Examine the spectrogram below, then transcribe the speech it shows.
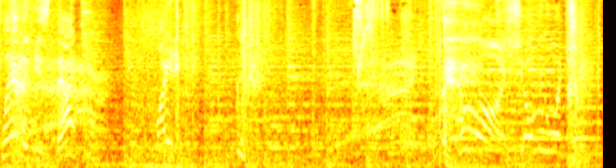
planet is that fighting? Come on, show me what you...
